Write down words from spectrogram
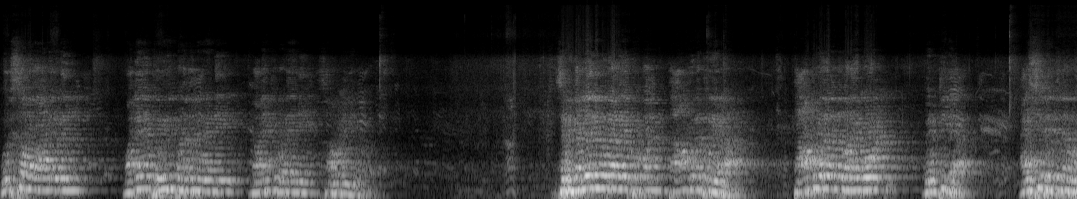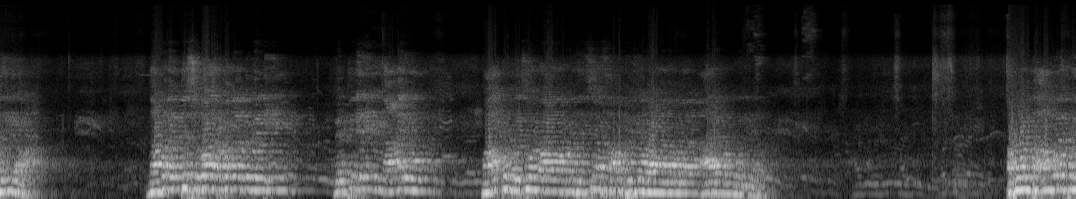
ഉത്സവ നാളുകളിൽ മലയെ പ്രീതിപ്പെടുന്നതിന് വേണ്ടി മലയ്ക്ക് സമർപ്പിക്കുന്നത്. ശ്രീ കല്യാണം മുരാളിയപ്പൻ താമര പ്രിയനാണ് താമര എന്ന് പറയുമ്പോൾ വെറ്റില ഐശ്വര്യത്തിന്റെ പ്രതീകമാണ്. നമ്മൾ എന്ത് ശുഭകർമ്മങ്ങൾക്ക് വേണ്ടിയും വെട്ടിലെയും നാണയവും വാക്കും വെച്ചുകൊണ്ടാണ് നമ്മൾ ദക്ഷിണ സമർപ്പിച്ചുകൊണ്ടാണ് നമ്മൾ ആരംഭം കൊടുക്കുന്നത് അപ്പോൾ താമ്പൂല ശ്രീ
